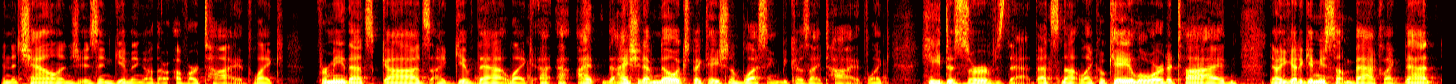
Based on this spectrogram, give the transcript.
and the challenge is in giving other of our tithe. Like for me, that's God's. I give that. Like I, I, I should have no expectation of blessing because I tithe. Like He deserves that. That's not like okay, Lord, I tithe. Now you got to give me something back. Like that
